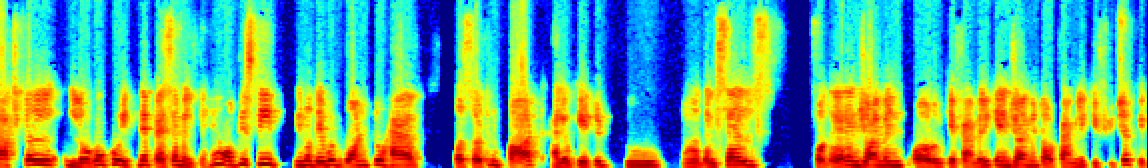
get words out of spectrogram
आजकल लोगों को इतने पैसे मिलते हैं obviously you know they would want to have a certain part allocated to uh, themselves for their enjoyment or उनके family के enjoyment or family के future के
